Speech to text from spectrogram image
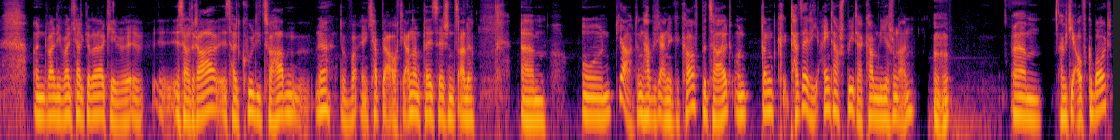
und weil ich, weil ich halt gedacht, okay, ist halt rar, ist halt cool, die zu haben. Ne? Ich habe ja auch die anderen Playstations alle. Ähm, Und ja, dann habe ich eine gekauft, bezahlt und dann tatsächlich einen Tag später kamen die hier schon an. Mhm. Ähm, habe ich die aufgebaut.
